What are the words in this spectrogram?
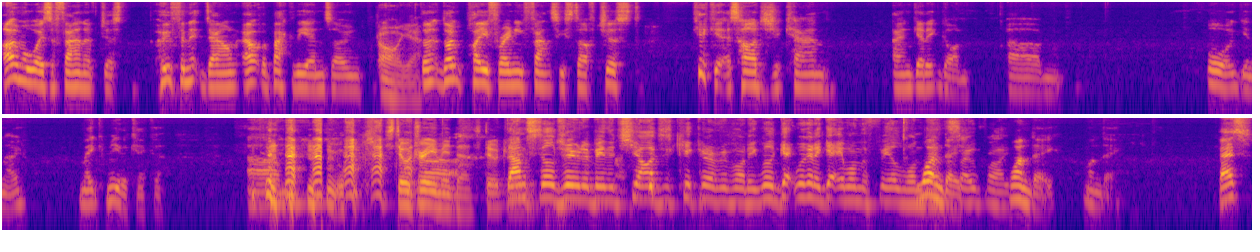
I'm always a fan of just hoofing it down out the back of the end zone. Oh yeah. Don't don't play for any fancy stuff. Just kick it as hard as you can and get it gone. Um, or you know, make me the kicker. Um, still dreaming, uh, Dan. Still dreaming. Dan's still dreaming of being the Chargers kicker. Everybody, we'll get. We're going to get him on the field one, one day. day. So far. One day. One day. Bez,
